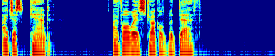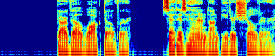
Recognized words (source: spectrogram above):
I just can't. I've always struggled with death. Garvell walked over, set his hand on Peter's shoulder,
